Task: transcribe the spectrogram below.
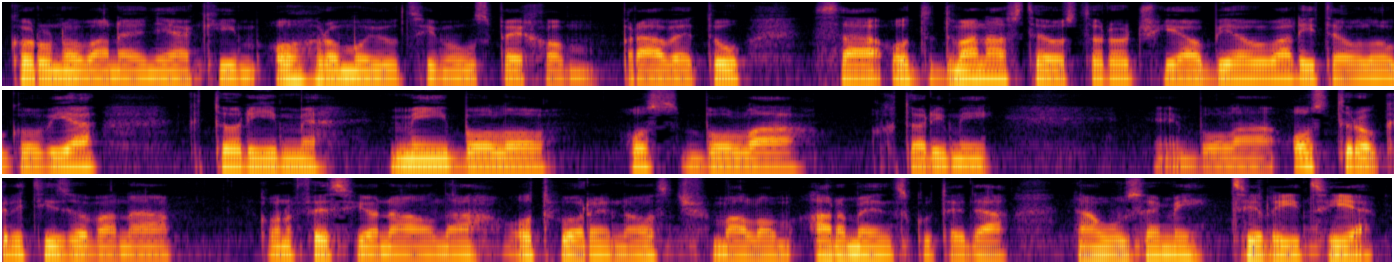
korunované nejakým ohromujúcim úspechom. Práve tu sa od 12. storočia objavovali teológovia, ktorými bolo, os, bola, ktorými bola ostro kritizovaná konfesionálna otvorenosť v Malom Arménsku, teda na území Cilície.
